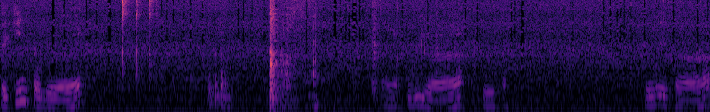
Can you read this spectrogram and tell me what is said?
baking powder. Ayak dulu ya tunggu kak. Tunggu ya kak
